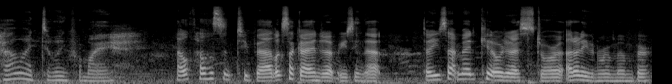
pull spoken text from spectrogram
How am I doing for my health? Health isn't too bad. Looks like I ended up using that. Did I use that med kit or did I store it? I don't even remember.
